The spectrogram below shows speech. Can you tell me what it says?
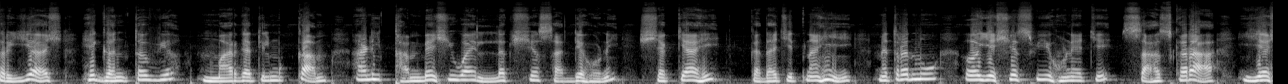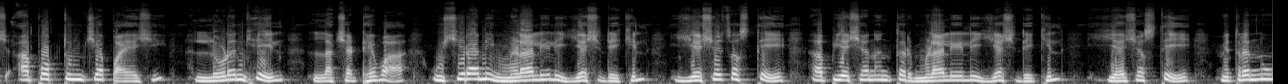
तर यश हे गंतव्य मार्गातील मुक्काम आणि थांब्याशिवाय लक्ष साध्य होणे शक्य आहे. कदाचित नाही. मित्रांनो अयशस्वी होण्याचे साहस करा. यश आपोआप तुमच्या पायाशी लोळण घेईल. लक्षात ठेवा उशिराने मिळालेले यश देखील यशच असते. अपयशानंतर मिळालेले यश देखील यश असते. मित्रांनो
